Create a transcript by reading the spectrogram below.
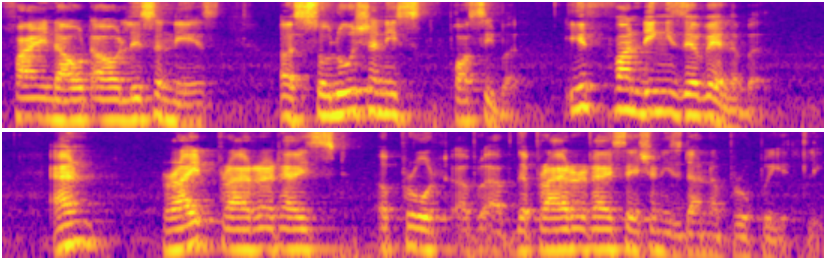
find out, our listen is, a solution is possible if funding is available and right prioritized approach uh, uh, the prioritization is done appropriately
